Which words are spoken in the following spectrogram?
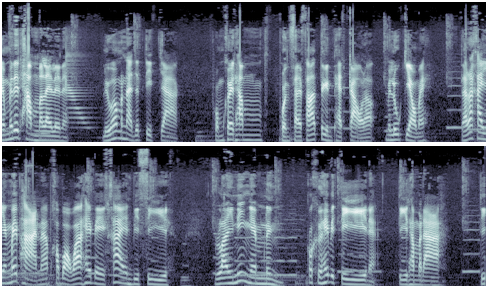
ยังไม่ได้ทำอะไรเลยเนี่ยหรือว่ามันอาจจะติดจาก ผมเคยทำผลสายฟ้าตื่นแพทเก่าแล้ว ไม่รู้เกี่ยวไหม แต่ถ้าใครยังไม่ผ่านนะครับเขาบอกว่าให้ไปค่าย NPC Lightning M1 ก็คือให้ไปตีเนี่ย ตีธรรมดา ตี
